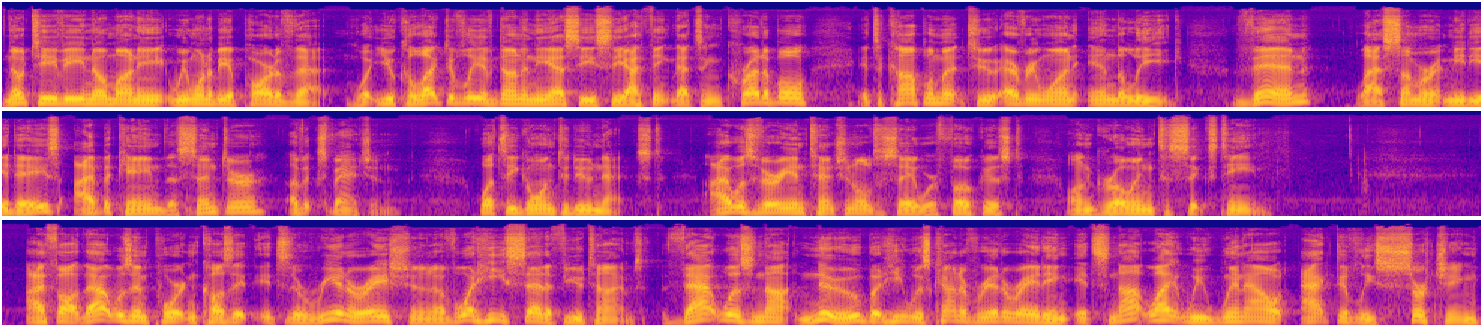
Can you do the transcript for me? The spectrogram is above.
No TV, no money. We want to be a part of that. What you collectively have done in the SEC, I think that's incredible. It's a compliment to everyone in the league. Then, last summer at Media Days, I became the center of expansion. What's he going to do next? I was very intentional to say we're focused on growing to 16. I thought that was important because it, it's the reiteration of what he said a few times. That was not new, but he was kind of reiterating it's not like we went out actively searching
